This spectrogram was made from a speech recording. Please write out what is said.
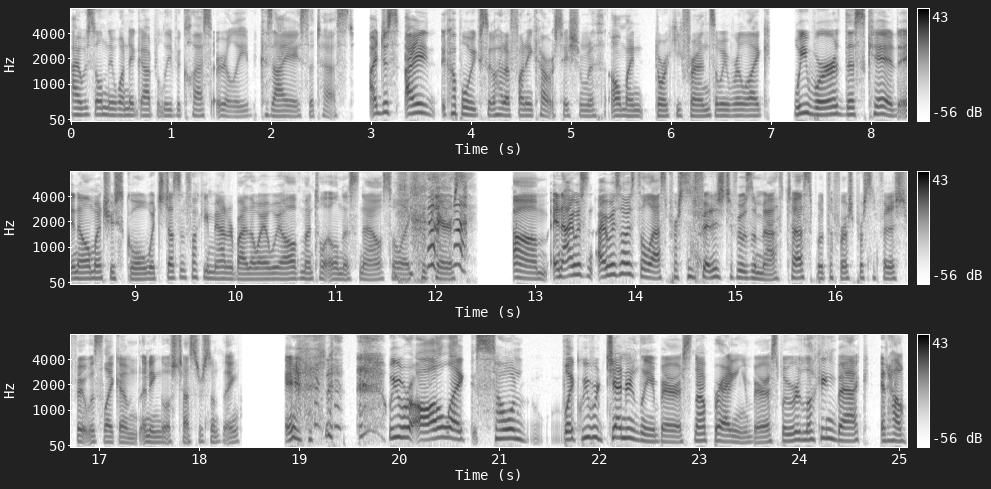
I was the only one that got to leave a class early because I aced the test. I just I a couple weeks ago had a funny conversation with all my dorky friends and we were like. We were this kid in elementary school, which doesn't fucking matter, by the way. We all have mental illness now, so like, who cares? um, and I was I was always the last person finished if it was a math test, but the first person finished if it was like um, an English test or something. And we were all like so em- like we were genuinely embarrassed, not bragging embarrassed, but we were looking back at how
